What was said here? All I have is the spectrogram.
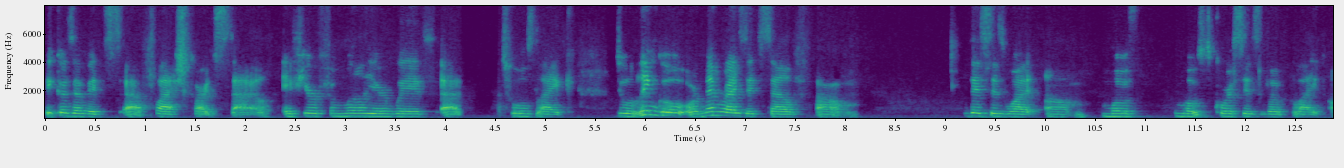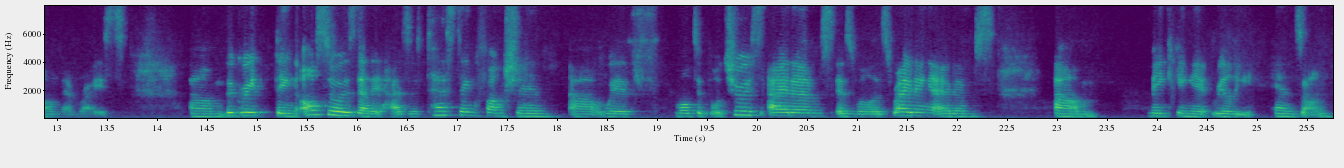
because of its uh, flashcard style. If you're familiar with uh, tools like Duolingo or Memrise itself, um, this is what um, most, most courses look like on Memrise. Um, the great thing also is that it has a testing function uh, with multiple choice items as well as writing items, um, making it really hands-on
